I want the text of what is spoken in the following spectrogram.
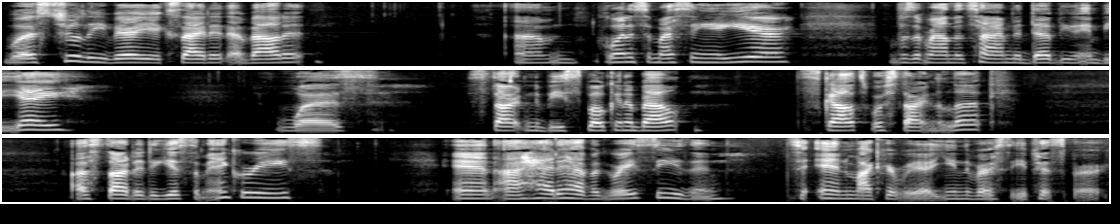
was truly very excited about it. Um, going into my senior year it was around the time the WNBA was starting to be spoken about. Scouts were starting to look. I started to get some inquiries, and I had to have a great season to end my career at University of Pittsburgh.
